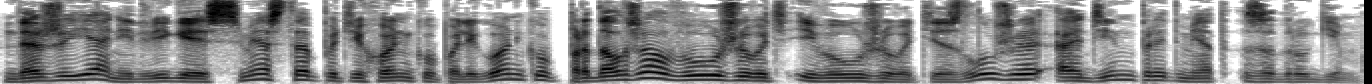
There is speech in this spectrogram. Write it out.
Даже я, не двигаясь с места, потихоньку-полегоньку продолжал выуживать и выуживать из лужи один предмет за другим.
